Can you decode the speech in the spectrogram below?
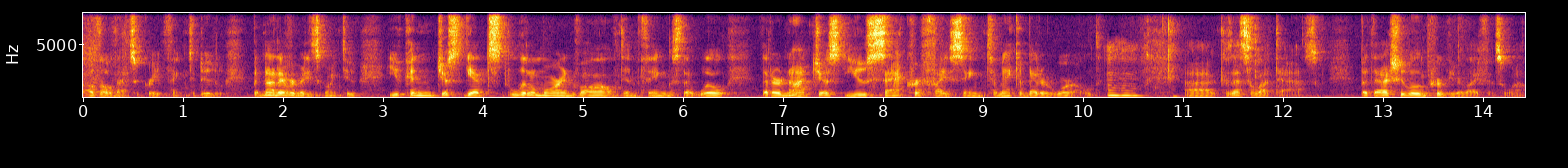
although that's a great thing to do. But not everybody's going to. You can just get a little more involved in things that will that are not just you sacrificing to make a better world, because that's a lot to ask, but that actually will improve your life as well.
